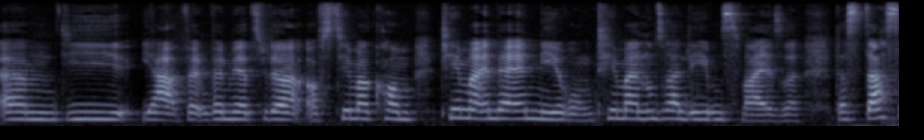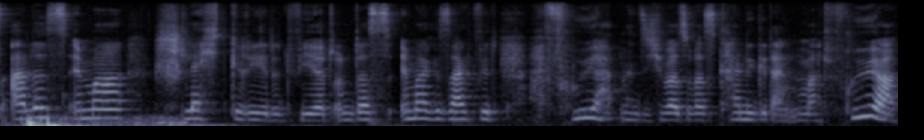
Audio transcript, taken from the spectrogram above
ähm, die, ja, wenn, wenn wir jetzt wieder aufs Thema kommen, Thema in der Ernährung, Thema in unserer Lebensweise, dass das alles immer schlecht geredet wird und dass immer gesagt wird, ah, früher hat man sich über sowas keine Gedanken gemacht, früher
